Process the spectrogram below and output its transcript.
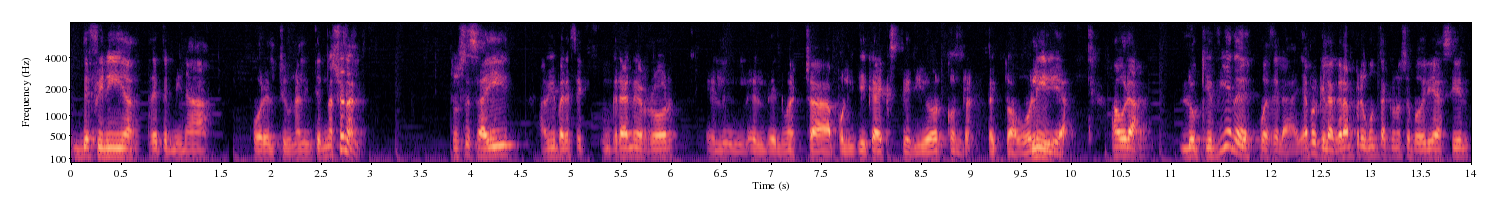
definidas, determinadas por el Tribunal Internacional. Entonces ahí a mí me parece que es un gran error el, de nuestra política exterior con respecto a Bolivia. Ahora, lo que viene después de la Haya, porque la gran pregunta que uno se podría decir,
